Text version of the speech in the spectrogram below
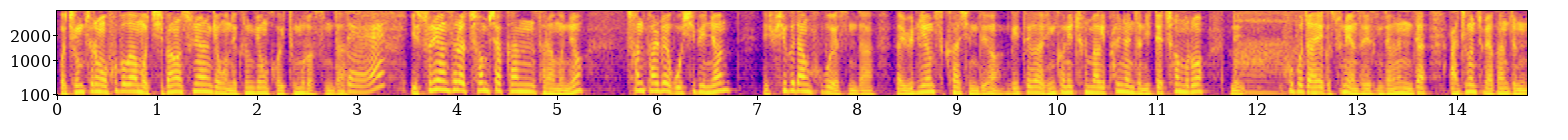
뭐 지금처럼 후보가 뭐 지방을 순회하는 경우는 그런 경우 거의 드물었습니다. 예. 네. 이 순회 연설을 처음 시작한 사람은요. 1852년 휘그당 후보였습니다. 윌리엄 스캇인데요. 이때가 링컨이 출마하기 8년 전 이때 처음으로 네, 아. 후보자의 그 순회 연설이 등장했는데 아직은 좀 약간 좀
